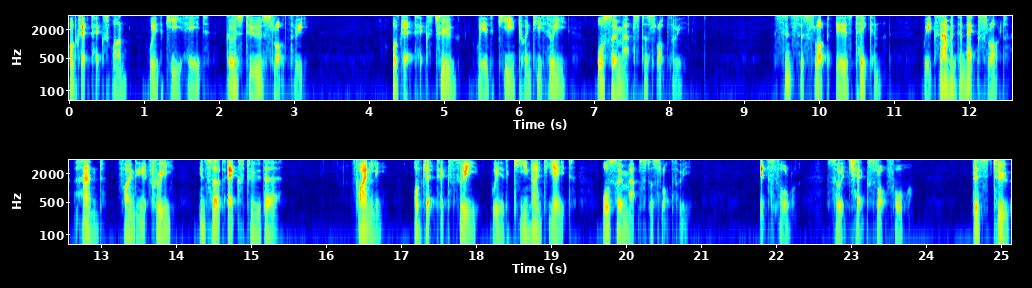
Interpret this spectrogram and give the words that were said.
Object x1 with key 8 goes to slot 3. Object x2 with key 23 also maps to slot 3. Since this slot is taken, we examine the next slot and, finding it free, insert x2 there. Finally, object x3 with key 98 also maps to slot 3. It's full, so it checks slot 4. This too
